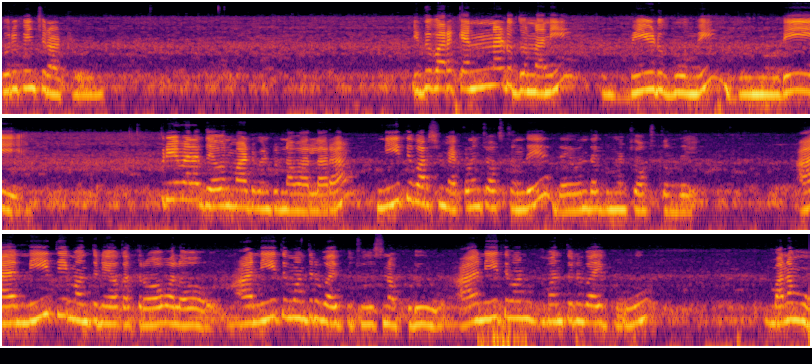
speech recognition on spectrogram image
కురిపించినట్లు ఇదివరకెన్నడు దున్నని బీడు భూమి దున్నుడి. ప్రియమైన దేవుని మాట వింటున్న వాళ్ళారా నీతి వర్షం ఎక్కడి నుంచి వస్తుంది? దేవుని దగ్గర నుంచి వస్తుంది. ఆ నీతి మంతుని యొక్క త్రోవలో ఆ నీతి మంతుని వైపు చూసినప్పుడు ఆ నీతి మంతుని వైపు మనము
